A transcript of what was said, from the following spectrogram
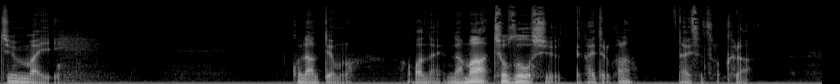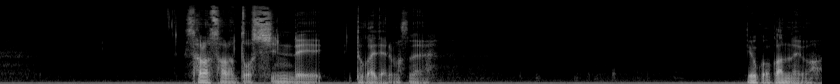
純米。これなんて読むの？わかんない。生貯蔵酒って書いてるかな？大雪の蔵。さらさらと心霊と書いてありますね。よくわかんないわ。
